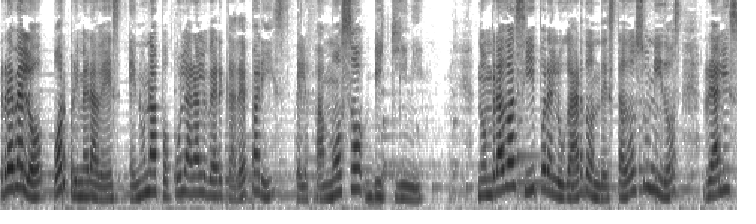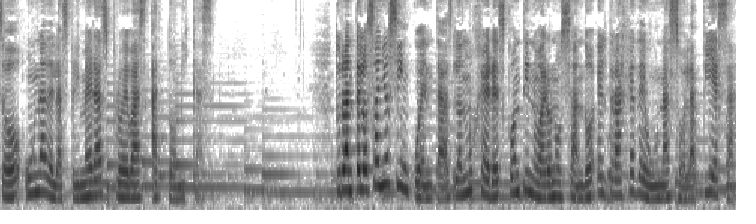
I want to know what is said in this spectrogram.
reveló por primera vez en una popular alberca de París el famoso bikini nombrado así por el lugar donde Estados Unidos realizó una de las primeras pruebas atómicas. Durante los años 50, las mujeres continuaron usando el traje de una sola pieza,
